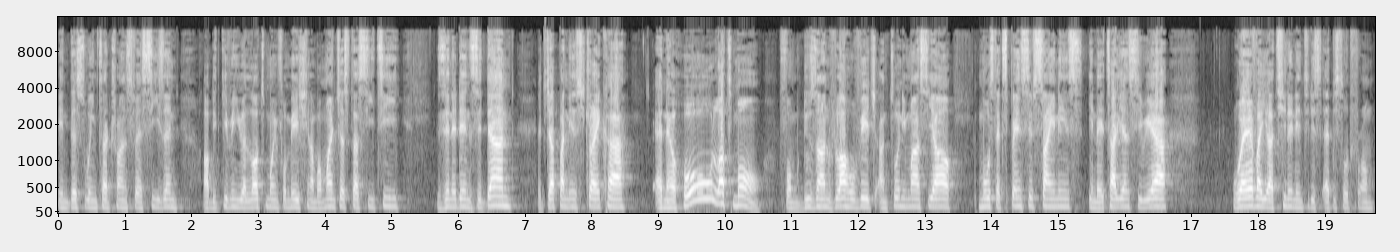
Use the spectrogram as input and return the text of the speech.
in this winter transfer season. I'll be giving you a lot more information about Manchester City, Zinedine Zidane, a Japanese striker, and a whole lot more from Dusan Vlahovic and Tony Martial, most expensive signings in the Italian Serie A. Wherever you are tuning into this episode from,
